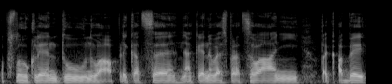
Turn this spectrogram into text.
obsluhu klientů, nová aplikace, nějaké nové zpracování, tak aby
